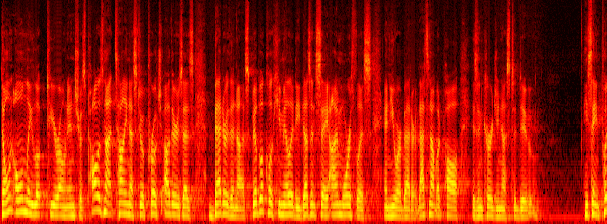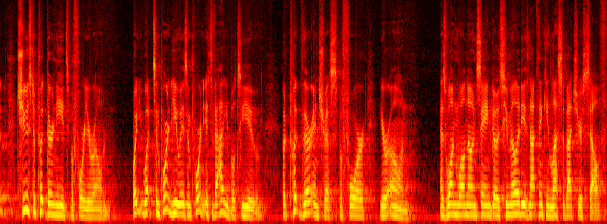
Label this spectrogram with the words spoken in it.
Don't only look to your own interests. Paul is not telling us to approach others as better than us. Biblical humility doesn't say, I'm worthless and you are better. That's not what Paul is encouraging us to do. He's saying, put, choose to put their needs before your own. What, what's important to you is important, it's valuable to you, but put their interests before your own. As one well known saying goes, humility is not thinking less about yourself,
